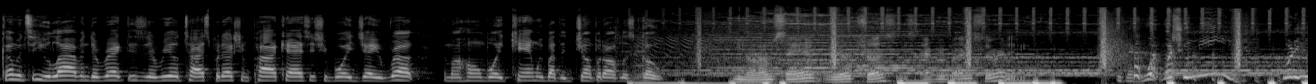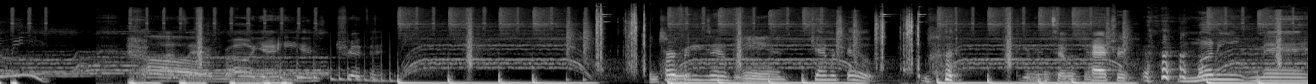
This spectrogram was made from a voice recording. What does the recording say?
Coming to you live and direct. This is a Real Ties Production podcast. It's your boy Jay Ruck and my homeboy Cam. We about to jump it off. Let's go. You know what I'm saying? Real trust is everybody's serenity. what? What you mean? What do you mean? Oh, I said, oh, bro, yeah, he is tripping. Perfect example. And Cameron Scales. Get into Patrick Money Man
